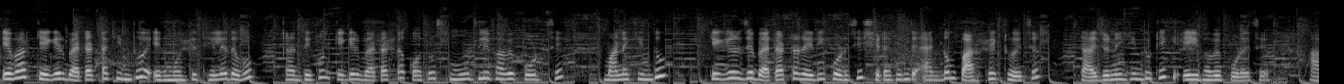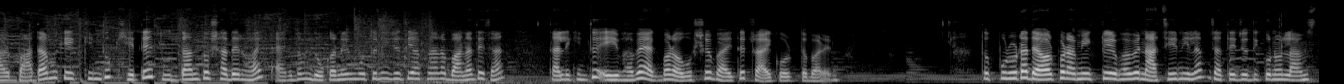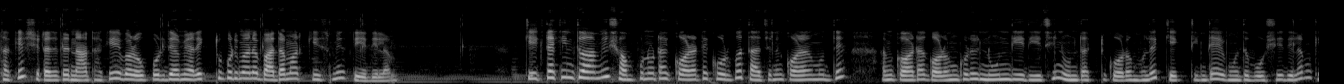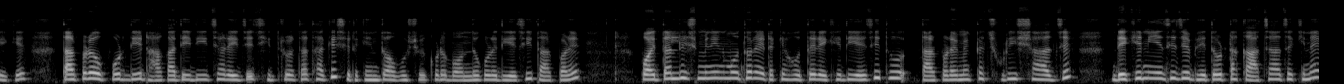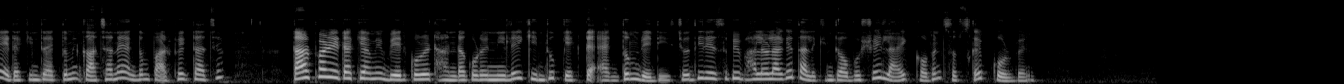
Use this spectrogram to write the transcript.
এবার কেকের ব্যাটারটা কিন্তু এর মধ্যে ঢেলে দেবো। আর দেখুন, কেকের ব্যাটারটা কত স্মুথলিভাবে পড়ছে। মানে কিন্তু কেকের যে ব্যাটারটা রেডি করেছি, সেটা কিন্তু একদম পারফেক্ট হয়েছে। তাই জন্যই কিন্তু ঠিক এইভাবে পড়েছে। আর বাদাম কেক কিন্তু খেতে দুর্দান্ত স্বাদের হয়। একদম দোকানের মতনই যদি আপনারা বানাতে চান, তাহলে কিন্তু এইভাবে একবার অবশ্যই বাড়িতে ট্রাই করতে পারেন। তো পুরোটা দেওয়ার পর আমি একটু এভাবে নাচিয়ে নিলাম যাতে যদি কোনো লামস থাকে সেটা যাতে না থাকে। এবার ওপর দিয়ে আমি আরেকটু পরিমাণে বাদাম আর কিশমিশ দিয়ে দিলাম। কেকটা কিন্তু আমি সম্পূর্ণটা কড়াতে করব, তার জন্য কড়ার মধ্যে আমি কড়াটা গরম করে নুন দিয়ে দিয়েছি। নুনটা একটু গরম হলে কেক টিনটা এর মধ্যে বসিয়ে দিলাম কেকের। তারপরে ওপর দিয়ে ঢাকা দিয়ে দিয়েছি, আর এই যে ছিদ্রটা থাকে সেটা কিন্তু অবশ্যই করে বন্ধ করে দিয়েছি। তারপরে পঁয়তাল্লিশ মিনিট মতন এটাকে হতে রেখে দিয়েছি। তো তারপরে আমি একটা ছুরির সাহায্যে দেখে নিয়েছি যে ভেতরটা কাঁচা আছে কিনা, এটা কিন্তু একদমই কাঁচা নেই একদম পারফেক্ট আছে। তারপর এটাকে আমি বের করে ঠান্ডা করে নিলেই কিন্তু কেকটা একদম রেডি যদি রেসিপি ভালো লাগে তাহলে কিন্তু অবশ্যই লাইক কমেন্ট সাবস্ক্রাইব করবেন।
